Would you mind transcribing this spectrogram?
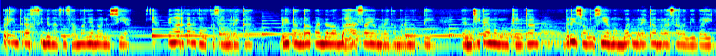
berinteraksi dengan sesamanya manusia. Dengarkan kalau kesah mereka, beri tanggapan dalam bahasa yang mereka mengerti, dan jika memungkinkan, beri solusi yang membuat mereka merasa lebih baik.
